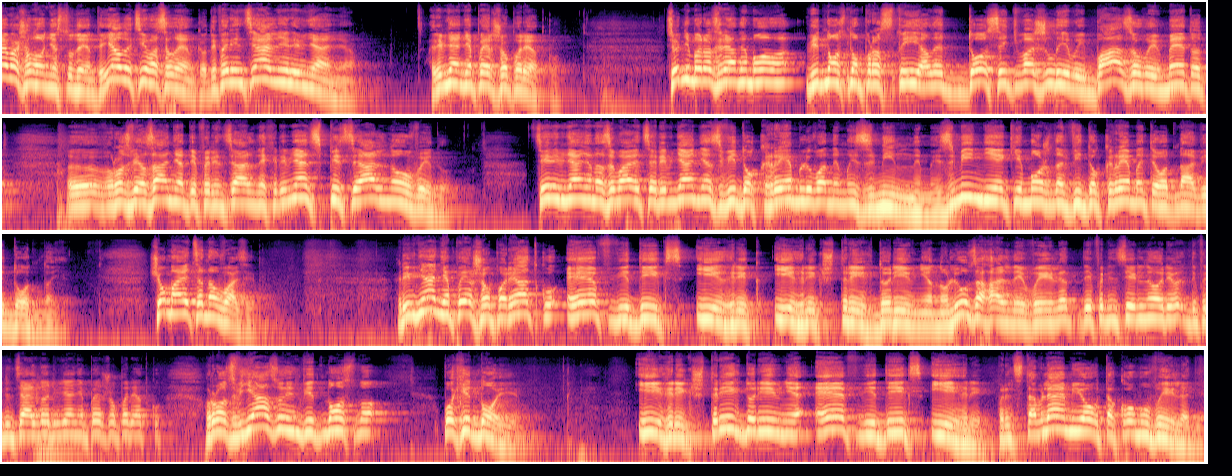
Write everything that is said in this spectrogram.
Вітаю вас, шановні студенти! Я Олексій Василенко. Диференціальні рівняння. Рівняння першого порядку. Сьогодні ми розглянемо відносно простий, але досить важливий базовий метод е, розв'язання диференціальних рівнянь спеціального виду. Ці рівняння називаються рівняння з відокремлюваними змінними. Змінні, які можна відокремити одна від одної. Що мається на увазі? Рівняння першого порядку f від x, y, y штрих дорівнює нулю, загальний вигляд диференціального, диференціального рівняння першого порядку, розв'язуємо відносно похідної. y дорівнює f від x, y. Представляємо його в такому вигляді.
